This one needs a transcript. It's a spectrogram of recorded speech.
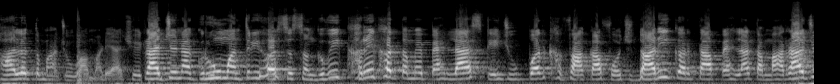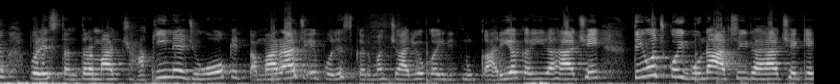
હાલતમાં જોવા મળ્યા છે. રાજ્યના ગૃહમંત્રી હર્ષ સંઘવી ખરેખર તમે પહેલા સ્ટેજ ઉપર ફાકા ફોજદારી કરતા પહેલા તમારા જ પોલીસ તંત્રમાં ઝાંકીને જુઓ કે તમારા જ એ પોલીસ કર્મચારીઓ કઈ રીતનું કાર્ય કરી રહ્યા છે. તેઓ જ કોઈ ગુના આચરી રહ્યા છે કે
